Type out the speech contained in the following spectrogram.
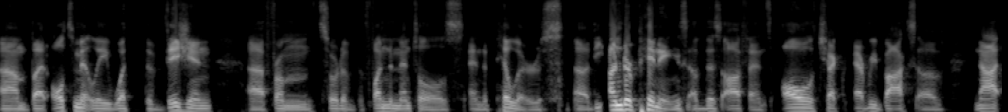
Um, but ultimately, what the vision uh, from sort of the fundamentals and the pillars, uh, the underpinnings of this offense, all check every box of not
